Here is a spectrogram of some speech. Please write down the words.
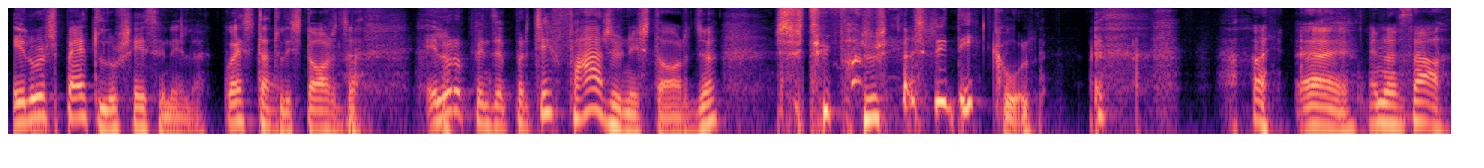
E allora aspetta lo sceso nella. Questa è la storia. E allora pensa, perché fai una storia se tu fai un ridicolo? E non sa.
